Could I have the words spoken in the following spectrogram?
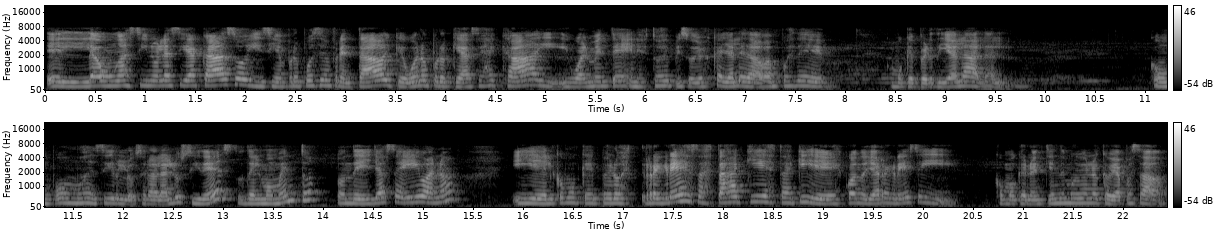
él aún así no le hacía caso y siempre pues se enfrentaba y que bueno, pero ¿qué haces acá? Y igualmente en estos episodios que a ella le daban pues de como que perdía la, la ¿cómo podemos decirlo? Será la lucidez del momento donde ella se iba, ¿no? Y él como que, pero regresa, estás aquí, estás aquí, es cuando ella regresa y como que no entiende muy bien lo que había pasado.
